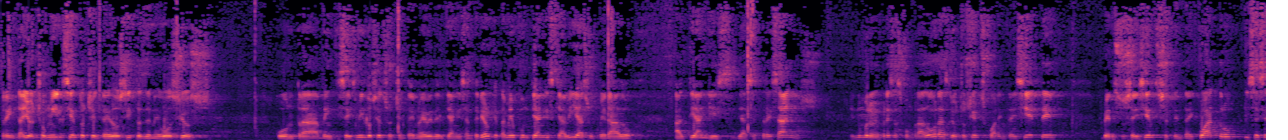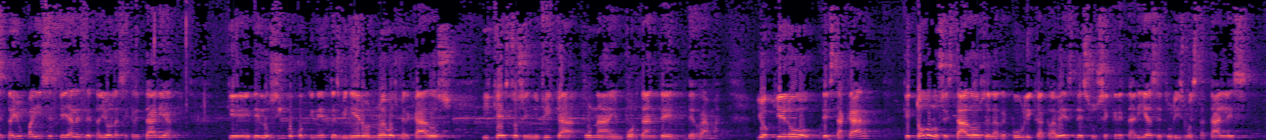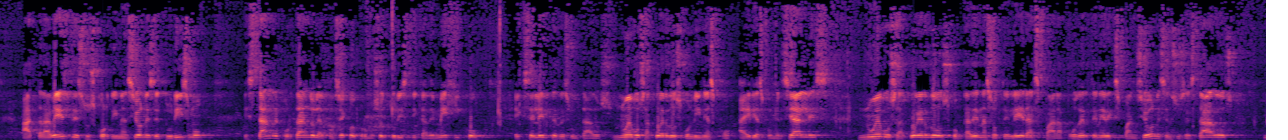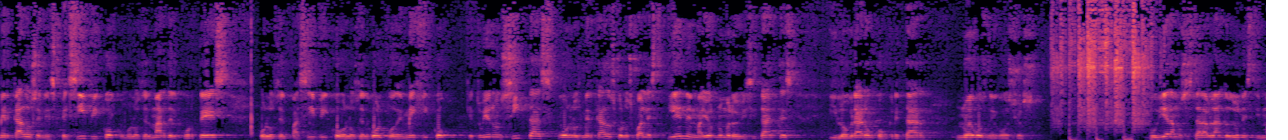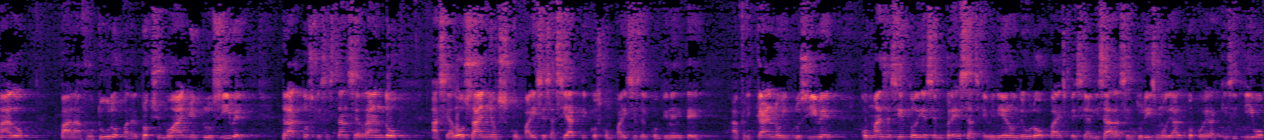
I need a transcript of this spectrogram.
...38.182 citas de negocios contra 26.289 del tianguis anterior, que también fue un tianguis que había superado al tianguis de hace tres años. El número de empresas compradoras de 847 versus 674 y 61 países que ya les detalló la secretaria que de los cinco continentes vinieron nuevos mercados y que esto significa una importante derrama. Yo quiero destacar que todos los estados de la República, a través de sus secretarías de turismo estatales, a través de sus coordinaciones de turismo, están reportándole al Consejo de Promoción Turística de México excelentes resultados, nuevos acuerdos con líneas aéreas comerciales, nuevos acuerdos con cadenas hoteleras para poder tener expansiones en sus estados, mercados en específico como los del Mar del Cortés o los del Pacífico o los del Golfo de México, que tuvieron citas con los mercados con los cuales tienen mayor número de visitantes y lograron concretar nuevos negocios. Pudiéramos estar hablando de un estimado para futuro, para el próximo año, inclusive tratos que se están cerrando hacia dos años con países asiáticos, con países del continente africano, inclusive con más de 110 empresas que vinieron de Europa especializadas en turismo de alto poder adquisitivo,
